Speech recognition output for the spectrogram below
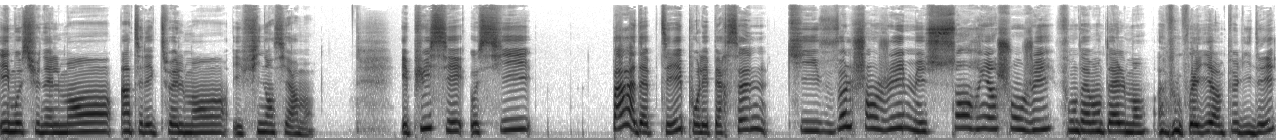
émotionnellement, intellectuellement et financièrement. Et puis, c'est aussi pas adapté pour les personnes qui veulent changer mais sans rien changer fondamentalement. Vous voyez un peu l'idée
